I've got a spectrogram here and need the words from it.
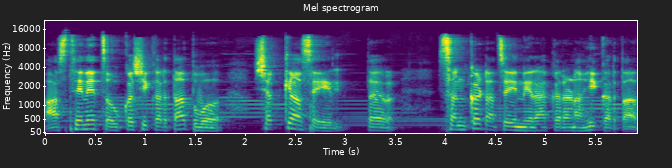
आस्थेने चौकशी करतात व शक्य असेल तर संकटाचे निराकरणही करतात.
